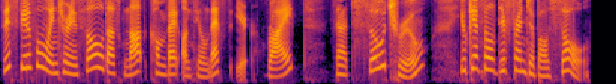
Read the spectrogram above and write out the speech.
This beautiful winter in Seoul does not come back until next year, right? That's so true. You can feel different about Seoul.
